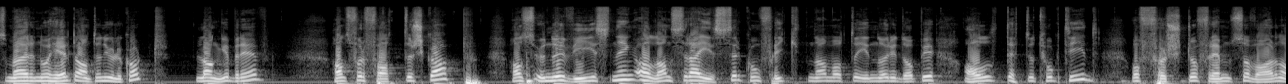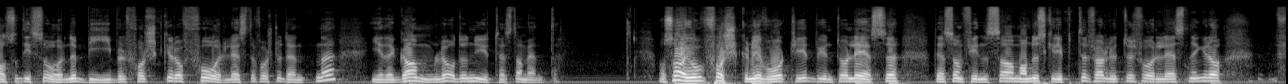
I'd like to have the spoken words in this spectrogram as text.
som er noe helt annet enn julekort, lange brev, hans forfatterskap, hans undervisning, alle hans reiser, konflikten han måtte inn og rydde opp i, alt dette tok tid. Og først og fremst så var han altså disse årene bibelforsker og foreleste for studentene i Det gamle og Det nye testamentet. Og så har jo forskerne i vår tid begynt å lese det som finnes av manuskripter fra Luthers forelesninger, og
